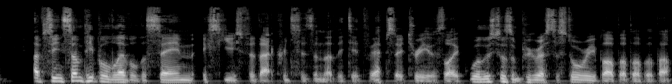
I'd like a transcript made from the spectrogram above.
I've seen some people level the same excuse for that criticism that they did for episode three. It was like, well, this doesn't progress the story, blah, blah, blah, blah, blah.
